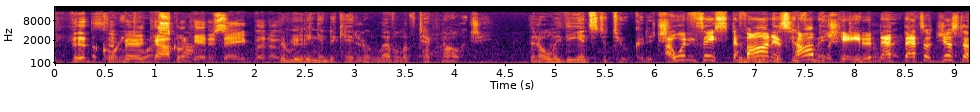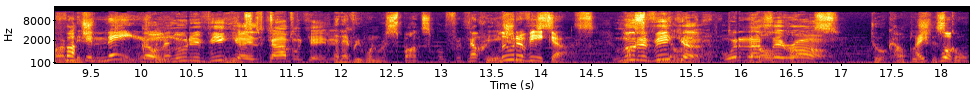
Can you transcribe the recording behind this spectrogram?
That's a very to our complicated scribes, name, but okay. the reading indicated a level of technology that only the Institute could achieve. I wouldn't say Stefan is this information came to complicated. That that's a, just a our fucking name. No, Ludovica is complicated. And everyone responsible for the No, creation of the Ludovica. synths must be Ludovica. eliminated What did I say wrong? Costs. To accomplish I- this look, goal,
